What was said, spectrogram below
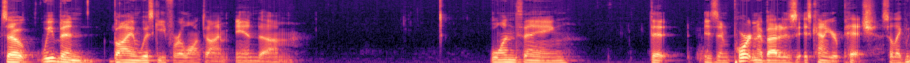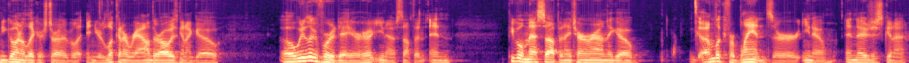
so we've been buying whiskey for a long time, and um, one thing that is important about it is, is kind of your pitch. So like when you go in a liquor store and you're looking around, they're always going to go, "Oh, what are you looking for today?" or you know something, and people mess up and they turn around and they go, "I'm looking for Blanton's," or you know, and they're just gonna.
